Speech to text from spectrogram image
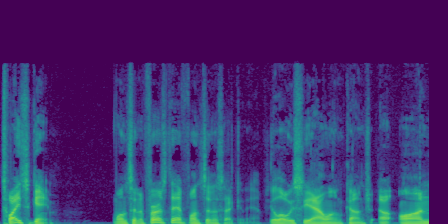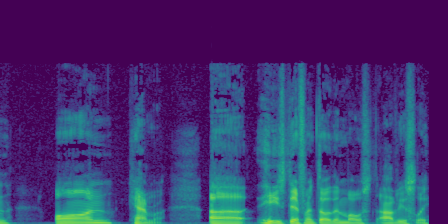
Twice a game. Once in the first half, once in the second half. You'll always see Al on, contra- uh, on, on camera. Uh, he's different, though, than most, obviously.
